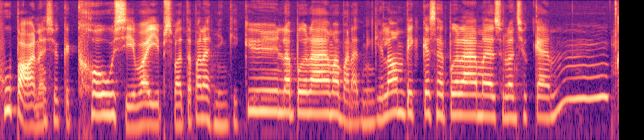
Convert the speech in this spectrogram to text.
hubane sihuke cozy vibes, vaata, paned mingi küünla põlema, paned mingi lambikese põlema ja sul on sihuke mm,,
